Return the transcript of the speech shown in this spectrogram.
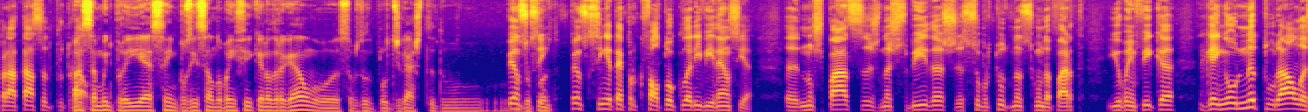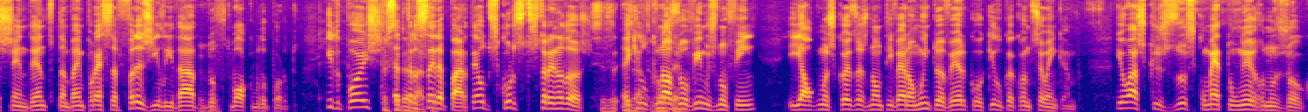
para a Taça de Portugal. Passa muito por aí essa imposição do Benfica no Dragão, sobretudo pelo desgaste do, Penso do que Porto? sim, penso que sim, até porque faltou clarividência uh, nos passes, nas subidas, uh, sobretudo na segunda parte, e o Benfica ganhou natural ascendente também por essa fragilidade uhum. do Futebol Clube do Porto. E depois, terceira a terceira data. parte é o discurso dos treinadores. Exato, Aquilo que nós ouvimos no fim e algumas coisas não tiveram muito a ver com aquilo que aconteceu em campo. Eu acho que Jesus comete um erro no jogo.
